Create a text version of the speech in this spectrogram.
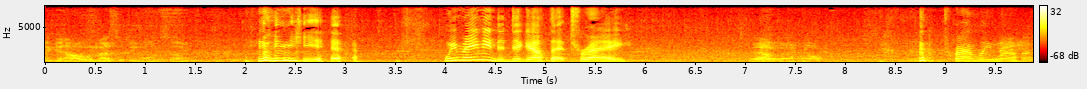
Make a hell of a mess if he wants some. yeah. We may need to dig out that tray. That won't help. Probably not.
